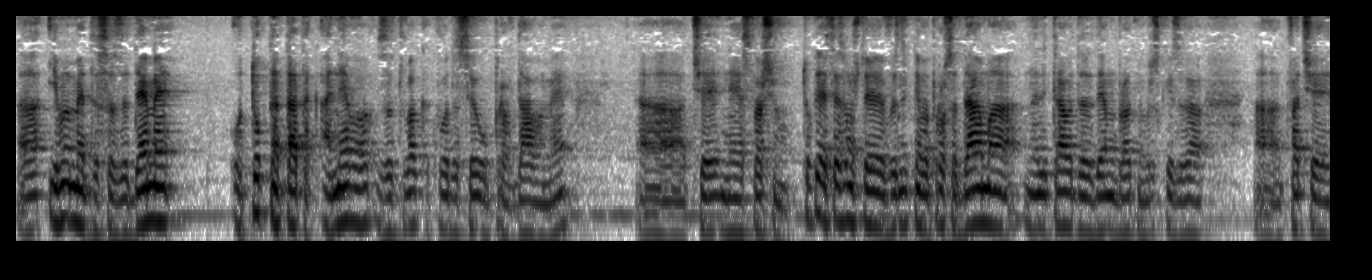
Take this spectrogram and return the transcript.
а, имаме да създадеме от тук нататък, а не за това какво да се оправдаваме, а, че не е свършено. Тук естествено ще възникне въпроса, да, ама нали, трябва да дадем обратна връзка и за а, това, че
